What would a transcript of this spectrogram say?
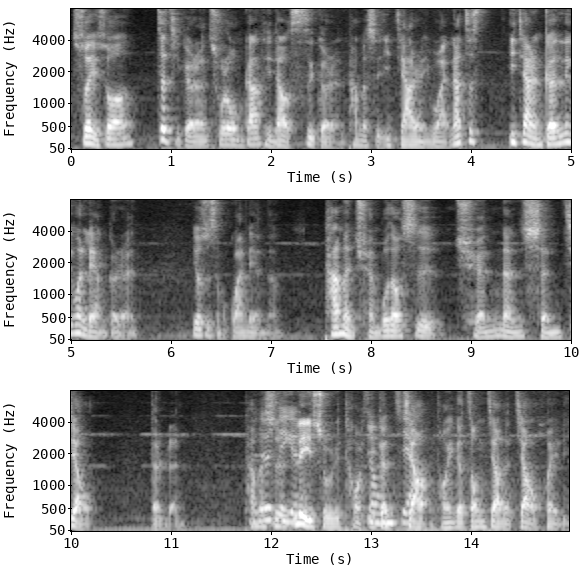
所以说这几个人除了我们刚刚提到四个人，他们是一家人以外，那这一家人跟另外两个人又是什么关联呢？他们全部都是全能神教的人，他们是隶属于同一个教、同一个宗教的教会里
